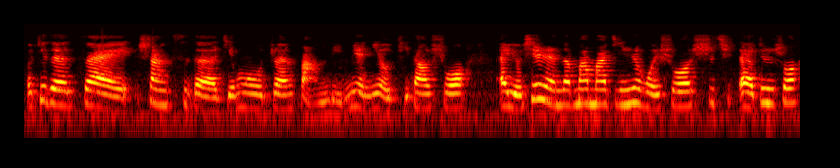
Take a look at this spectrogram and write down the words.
我记得在上次的节目专访里面，你有提到说，哎，有些人的妈妈经认为说，失去呃，就是说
